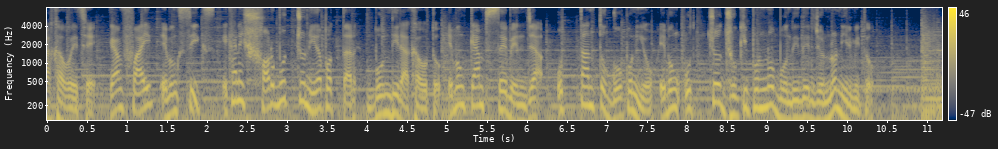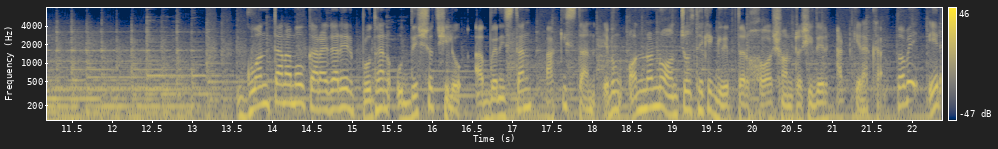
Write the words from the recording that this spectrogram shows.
রাখা হয়েছে। ক্যাম্প ফাইভ এবং সিক্স এখানে সর্বোচ্চ নিরাপত্তার বন্দি রাখা হতো এবং ক্যাম্প সেভেন যা অত্যন্ত গোপনীয় এবং উচ্চ ঝুঁকিপূর্ণ বন্দীদের জন্য নির্মিত। গুয়ান্তানামো কারাগারের প্রধান উদ্দেশ্য ছিল আফগানিস্তান, পাকিস্তান এবং অন্যান্য অঞ্চল থেকে গ্রেপ্তার হওয়া সন্ত্রাসীদের আটকে রাখা। তবে এর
